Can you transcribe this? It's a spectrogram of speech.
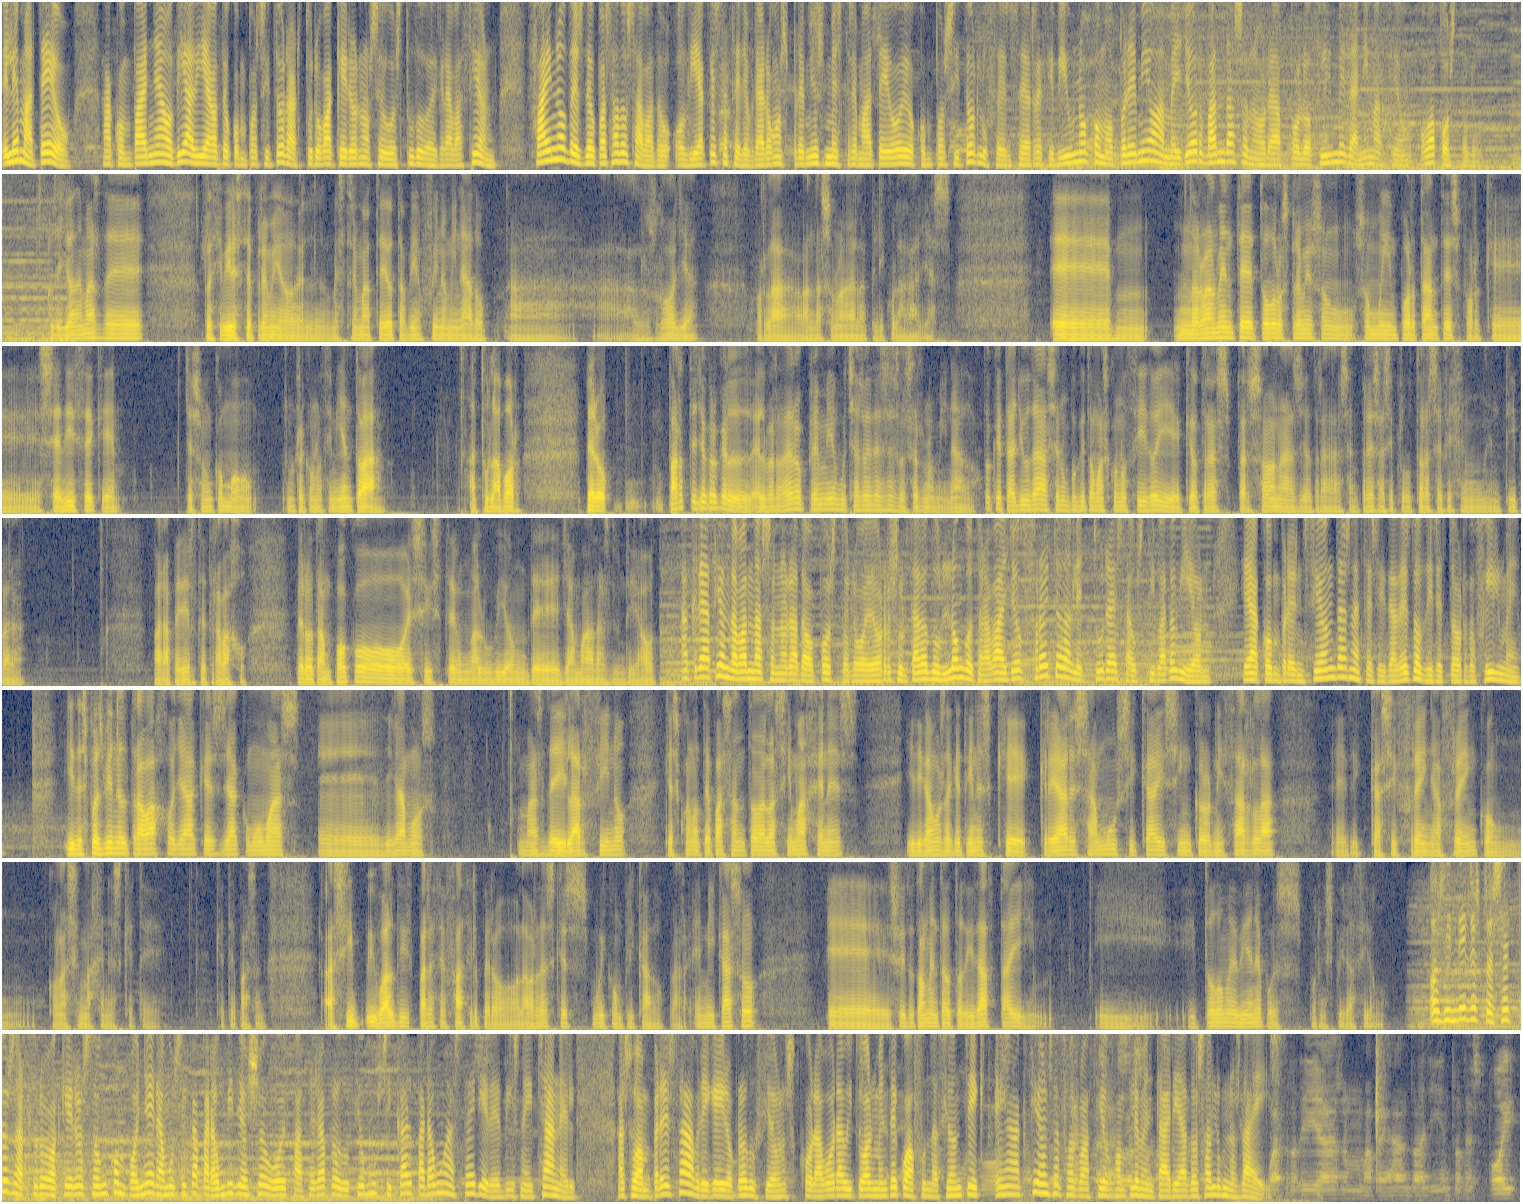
Ele Mateo acompaña o día a día do compositor Arturo Vaquero no seu estudo de grabación. Faino desde o pasado sábado, o día que se celebraron os premios Mestre Mateo e o compositor lucense recibiu uno como premio a mellor banda sonora polo filme de animación O Apóstolo. Yo además de recibir este premio el Mestre Mateo también fui nominado a, a los Goya por la banda sonora de la película Gallas. Eh, Normalmente todos los premios son, son muy importantes porque se dice que, que son como un reconocimiento a, a, tu labor. Pero parte yo creo que el, el, verdadero premio muchas veces es el ser nominado, lo que te ayuda a ser un poquito más conocido y que otras personas y otras empresas y productoras se fijen en ti para, para pedirte trabajo pero tampouco existe un aluvión de llamadas de un día a outro. A creación da banda sonora do Apóstolo é o resultado dun longo traballo froito da lectura exhaustiva do guion e a comprensión das necesidades do director do filme. Y después viene el trabajo ya que es ya como más, eh, digamos, más de hilar fino, que es cuando te pasan todas las imágenes y digamos de que tienes que crear esa música y sincronizarla eh, casi frame a frame con, con las imágenes que te, que te pasan. Así igual parece fácil, pero la verdad es que es muy complicado. Claro, en mi caso, eh, soy totalmente autodidacta y, y, y todo me viene pues, por inspiración. Os vindeiros proxectos de Arturo Vaquero son compoñer a música para un videoxogo e facer a produción musical para unha serie de Disney Channel. A súa empresa, Abrigueiro Producións, colabora habitualmente coa Fundación TIC en accións de formación complementaria dos alumnos da EIS. Días mapeando allí, entonces hoy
